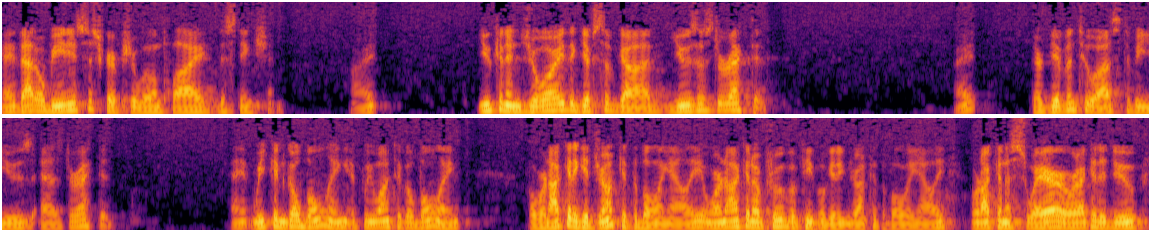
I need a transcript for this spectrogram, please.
Okay, that obedience to scripture will imply distinction. Alright? You can enjoy the gifts of God, use as directed. Right? They're given to us to be used as directed. We can go bowling if we want to go bowling, but we're not going to get drunk at the bowling alley. and We're not going to approve of people getting drunk at the bowling alley. We're not going to swear, or we're not going to do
